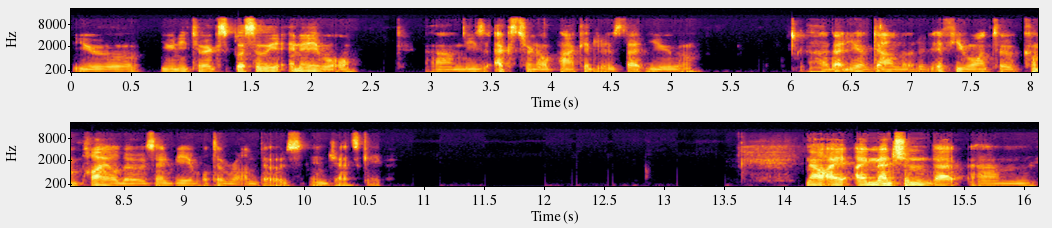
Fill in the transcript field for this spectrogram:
you, you need to explicitly enable um, these external packages that you, uh, that you have downloaded if you want to compile those and be able to run those in Jetscape. Now, I, I mentioned that, um,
